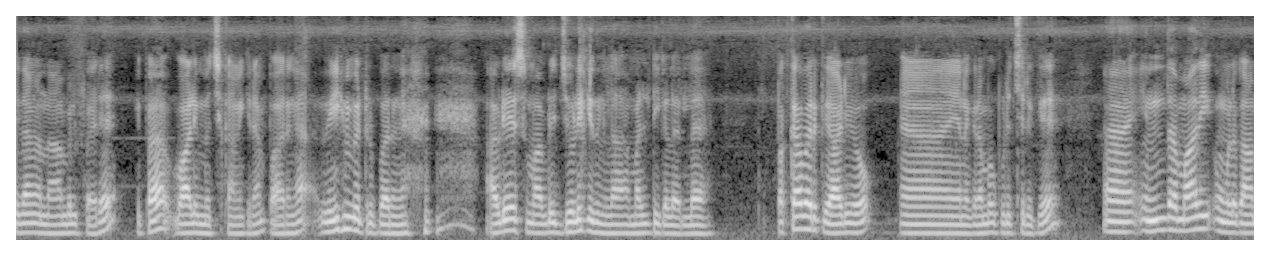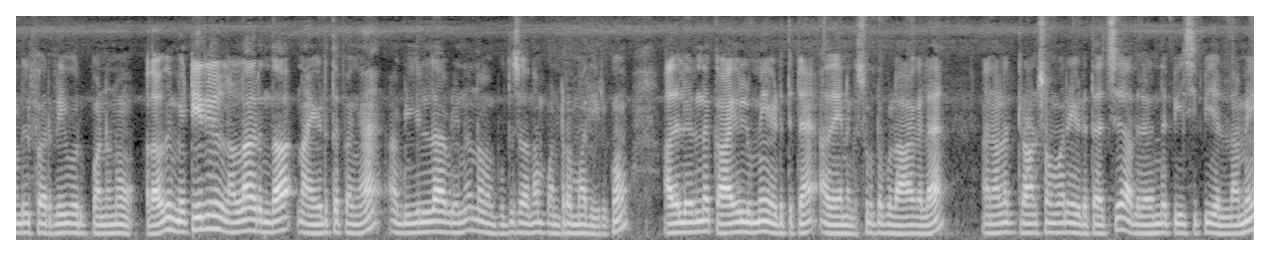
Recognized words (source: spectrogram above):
இதாங்க அந்த ஆம்பிள்ஃபயரு இப்போ வால்யூம் வச்சு காமிக்கிறேன். பாருங்கள் வியூ பாருங்கள் அப்படியே சும்மா அப்படியே ஜொலிக்குதுங்களா மல்டி கலரில் பக்காவாக இருக்குது ஆடியோ எனக்கு ரொம்ப பிடிச்சிருக்கு. இந்த மாதிரி உங்களுக்கு ஆம்பிள் ஃபயர் ரீஒர்க் பண்ணணும். அதாவது மெட்டீரியல் நல்லா இருந்தால் நான் எடுத்துப்பேங்க. அப்படி இல்லை அப்படின்னா நம்ம புதுசாக தான் பண்ணுற மாதிரி இருக்கும். அதில் இருந்த காயிலுமே எடுத்துட்டேன். அது எனக்கு சூட்டபுள் ஆகலை. அதனால் ட்ரான்ஸ்ஃபார்மரும் எடுத்தாச்சு. அதில் இருந்த பிசிபி எல்லாமே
